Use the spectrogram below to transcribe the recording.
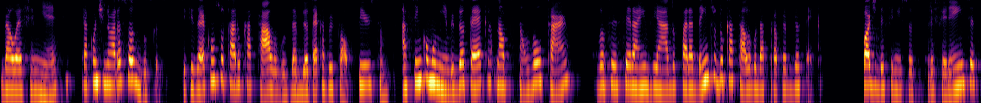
da UFMS, para continuar as suas buscas. Se quiser consultar o catálogo da Biblioteca Virtual Pearson, assim como minha biblioteca, na opção Voltar, você será enviado para dentro do catálogo da própria biblioteca. Pode definir suas preferências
